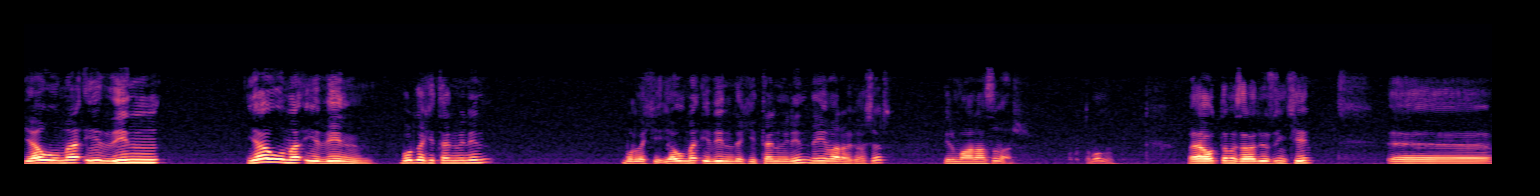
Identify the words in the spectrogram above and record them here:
يومئذ يومئذ Buradaki tenvinin buradaki yevmeizindeki tenvinin neyi var arkadaşlar? Bir manası var. Tamam mı? Veyahut da mesela diyorsun ki eee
